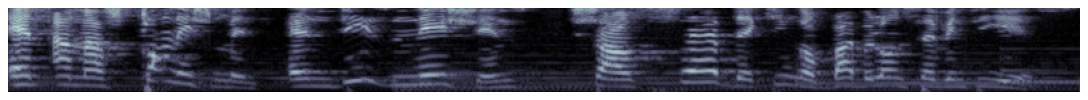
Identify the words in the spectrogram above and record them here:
and an astonishment, and these nations shall serve the king of Babylon 70 years.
